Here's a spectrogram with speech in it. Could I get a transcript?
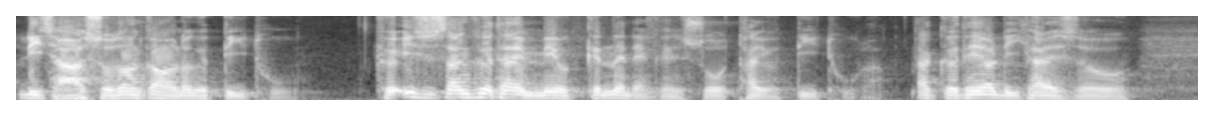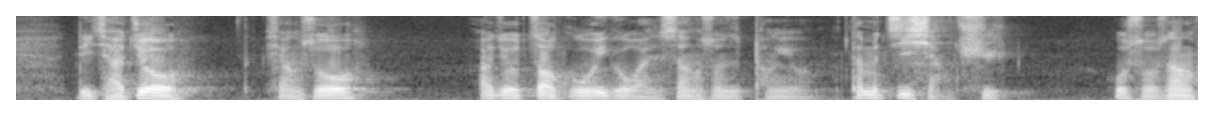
理查手上刚好那个地图，可一时三刻他也没有跟那两个人说他有地图了。那隔天要离开的时候，理查就想说。他就照顾我一个晚上，算是朋友。他们既想去，我手上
